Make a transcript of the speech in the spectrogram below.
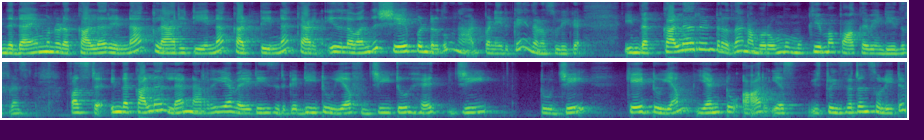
இந்த டைமண்டோட கலர் என்ன கிளாரிட்டி என்ன கட் என்ன கேரட் இதில் வந்து ஷேப்புன்றதும் நான் ஆட் பண்ணியிருக்கேன் இதை நான் சொல்லியிருக்கேன் இந்த கலருன்றதை நம்ம ரொம்ப முக்கியமாக பார்க்க வேண்டியது ஃப்ரெண்ட்ஸ் ஃபஸ்ட்டு இந்த கலரில் நிறைய வெரைட்டிஸ் இருக்குது D to F G to H G to G K to M N to R S to இசட்னு சொல்லிட்டு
